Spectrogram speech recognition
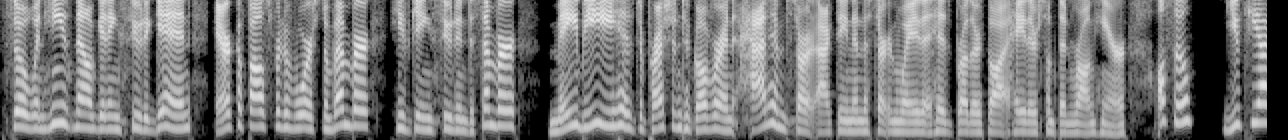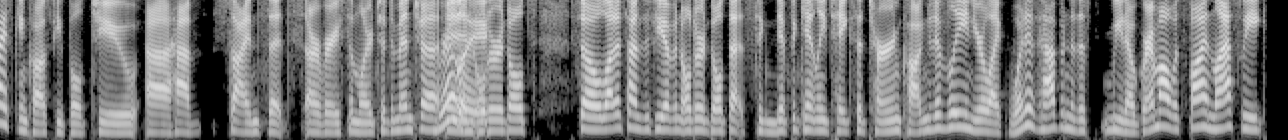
So when he's now getting sued again, Erika files for divorce November, he's getting sued in December maybe his depression took over and had him start acting in a certain way that his brother thought, hey, there's something wrong here. Also, UTIs can cause people to uh, have signs that are very similar to dementia Really? in older adults. So, a lot of times, if you have an older adult that significantly takes a turn cognitively and you're like, what has happened to this? You know, grandma was fine last week,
